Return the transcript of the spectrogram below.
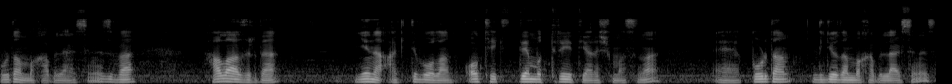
buradan bakabilirsiniz ve hal-hazırda yine aktif olan OKEX Demo Trade yarışmasına e, buradan videodan bakabilirsiniz.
